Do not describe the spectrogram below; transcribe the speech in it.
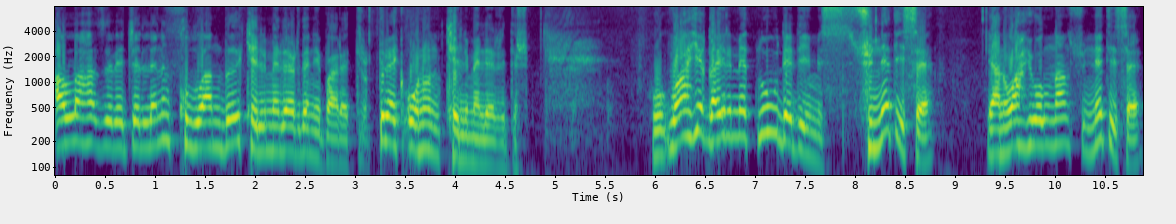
Allah Azze ve Celle'nin kullandığı kelimelerden ibarettir. Direkt onun kelimeleridir. Vahiy gayrimetlu dediğimiz sünnet ise, yani vahiy olunan sünnet ise,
